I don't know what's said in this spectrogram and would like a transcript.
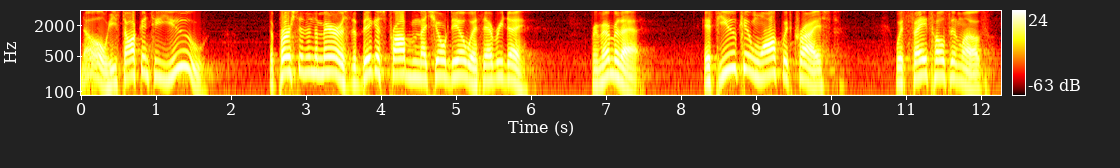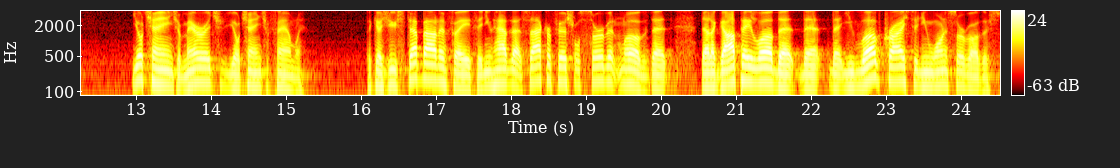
No, he's talking to you. The person in the mirror is the biggest problem that you'll deal with every day. Remember that. If you can walk with Christ with faith, hope, and love, you'll change a marriage, you'll change a family. Because you step out in faith and you have that sacrificial servant love, that, that agape love, that, that, that you love Christ and you want to serve others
